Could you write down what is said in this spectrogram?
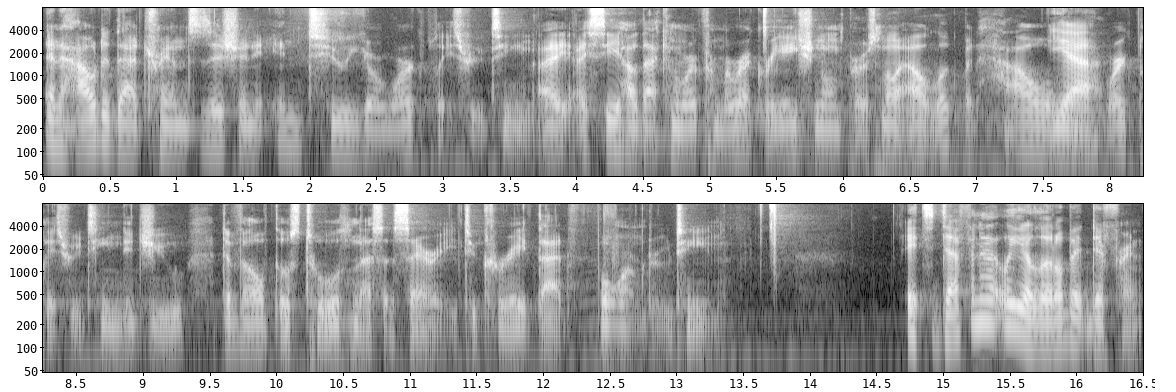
And how did that transition into your workplace routine? I, I see how that can work from a recreational and personal outlook, but how in Yeah. your workplace routine did you develop those tools necessary to create that formed routine? It's definitely a little bit different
